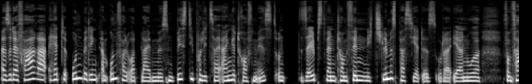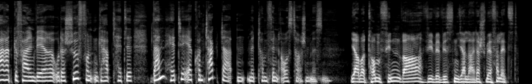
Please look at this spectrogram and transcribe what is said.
Also der Fahrer hätte unbedingt am Unfallort bleiben müssen, bis die Polizei eingetroffen ist. Und selbst wenn Tom Finn nichts Schlimmes passiert ist oder er nur vom Fahrrad gefallen wäre oder Schürfwunden gehabt hätte, dann hätte er Kontaktdaten mit Tom Finn austauschen müssen. Ja, aber Tom Finn war, wie wir wissen, ja leider schwer verletzt.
